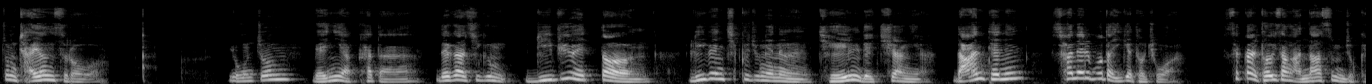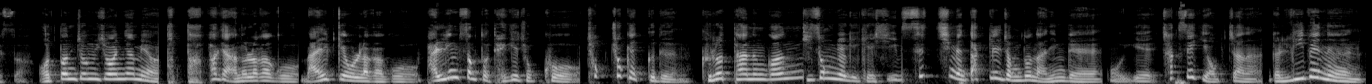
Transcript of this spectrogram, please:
좀 자연스러워. 요건 좀 매니악하다. 내가 지금 리뷰했던 리벤치크 중에는 제일 내 취향이야. 나한테는 샤넬보다 이게 더 좋아. 색깔 더 이상 안 나왔으면 좋겠어. 어떤 점이 좋았냐면 텁텁하게 안 올라가고 맑게 올라가고 발림성도 되게 좋고 촉촉했거든. 그렇다는 건 지속력이 개씨 스치면 닦일 정도는 아닌데 어, 이게 착색이 없잖아. 그러니까 립에는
